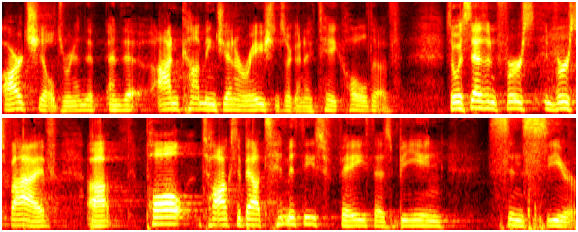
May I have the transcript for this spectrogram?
our children and the, and the oncoming generations are going to take hold of. So it says in, first, in verse 5, uh, Paul talks about Timothy's faith as being sincere.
